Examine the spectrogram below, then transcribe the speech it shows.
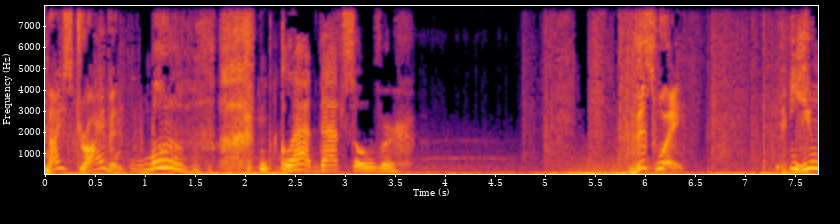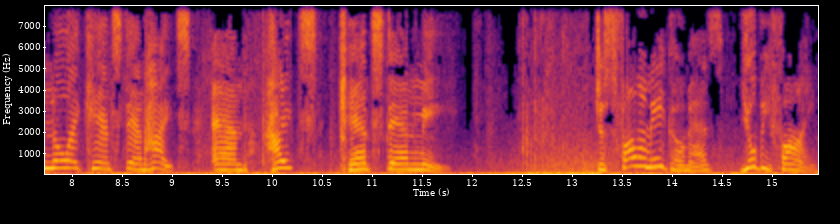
Nice driving. Glad that's over. This way! You know I can't stand heights, and heights can't stand me. Just follow me, Gomez. You'll be fine.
